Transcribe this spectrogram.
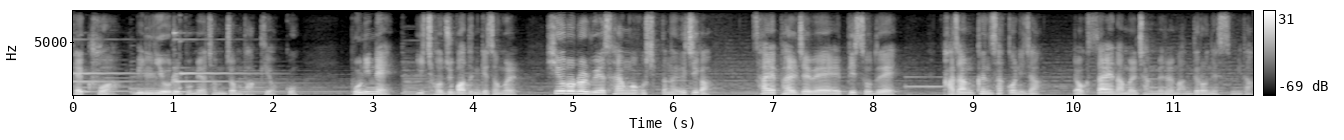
데쿠와 밀리오를 보며 점점 바뀌었고 본인의 이 저주받은 개성을 히어로를 위해 사용하고 싶다는 의지가 4.18 제외의 에피소드의 가장 큰 사건이자 역사에 남을 장면을 만들어냈습니다.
